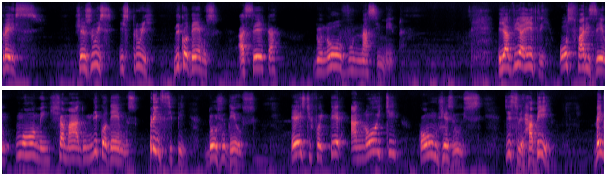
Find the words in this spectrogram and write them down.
3, Jesus instrui Nicodemos acerca do novo nascimento. E havia entre os fariseus um homem chamado Nicodemos, príncipe dos judeus. Este foi ter a noite com Jesus. Disse-lhe: Rabi, bem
